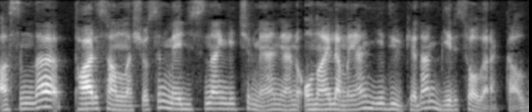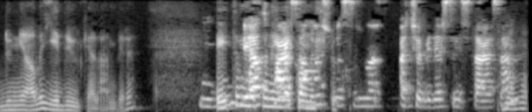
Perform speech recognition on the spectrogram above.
aslında Paris Anlaşması'nı meclisinden geçirmeyen yani onaylamayan 7 ülkeden birisi olarak kaldı. Dünyada 7 ülkeden biri. Eğitim Biraz Bakanı ile Paris konuştuk. Anlaşması'nı açabilirsin istersen. hı.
